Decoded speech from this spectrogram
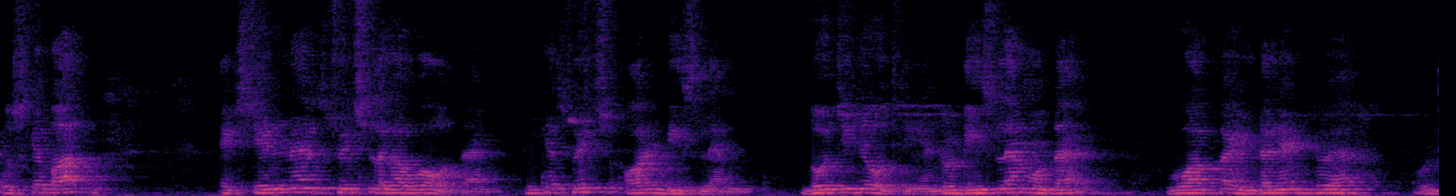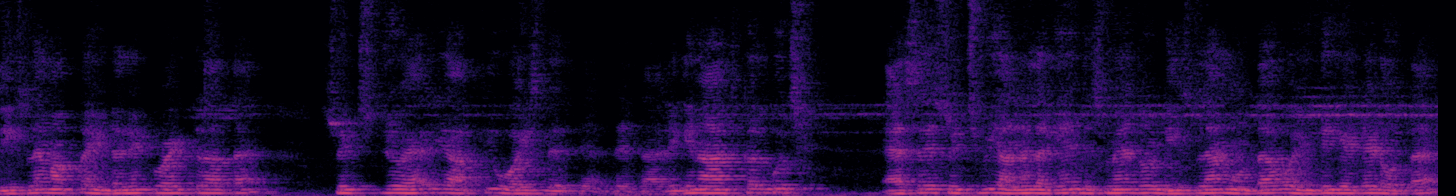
उसके बाद एक्सचेंज में स्विच लगा हुआ होता है, ठीक है स्विच और डी स्लैम दो चीज़ें होती हैं, जो डी स्लैम होता है, वो आपका इंटरनेट जो है डी स्लैम आपका इंटरनेट प्रोवाइड कराता है स्विच जो है, ये आपकी वॉइस देते देता है। लेकिन आजकल कुछ ऐसे स्विच भी आने लगे हैं जिसमें जो डी स्लैम होता है, वो इंटीग्रेटेड होता है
